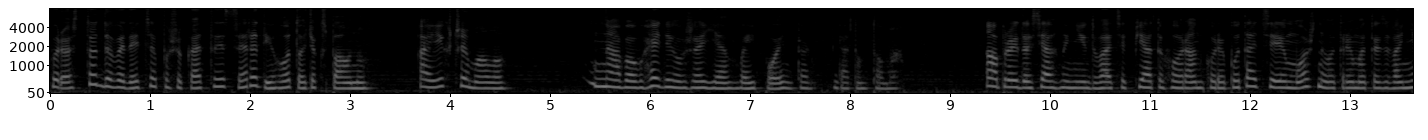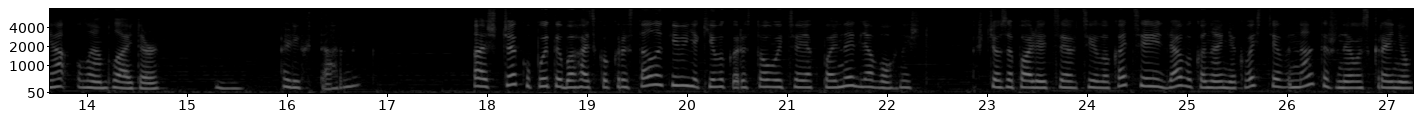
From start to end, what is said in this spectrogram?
Просто доведеться пошукати серед його точок спауну. А їх чимало. На Вовгеді вже є вейпойнти для Томтома. А при досягненні 25-го ранку репутації можна отримати звання Lamplighter. Ліхтарник. А ще купити багатько кристаликів, які використовуються як пальне для вогнищ, що запалюються в цій локації для виконання квестів на тижневу скриню.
